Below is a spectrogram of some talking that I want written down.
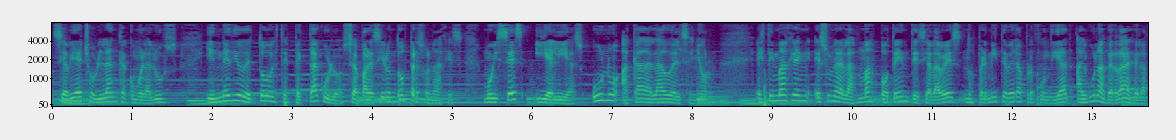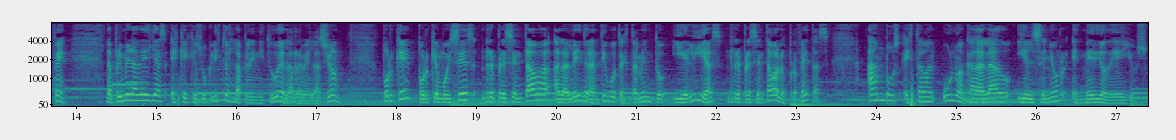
se había hecho blanca como la luz, y en medio de todo este espectáculo se aparecieron dos personajes, Moisés y Elías, uno a cada lado del Señor. Esta imagen es una de las más potentes y a la vez nos permite ver a profundidad algunas verdades de la fe. La primera de ellas es que Jesucristo es la plenitud de la revelación. ¿Por qué? Porque Moisés representaba a la ley del Antiguo Testamento y Elías representaba a los profetas. Ambos estaban uno a cada lado y el Señor en medio de ellos,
